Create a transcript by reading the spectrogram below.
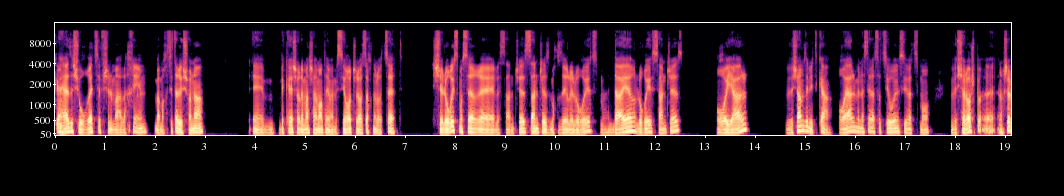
כן. היה איזשהו רצף של מהלכים במחצית הראשונה, אה, בקשר למה שאמרת עם המסירות שלא הצלחנו לצאת, שלוריס מוסר אה, לסנצ'ז, סנצ'ז מחזיר ללוריס, דייר, לוריס, סנצ'ז, רויאל, ושם זה נתקע. רויאל מנסה לעשות סיבובים סביב עצמו, ושלוש, אני חושב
